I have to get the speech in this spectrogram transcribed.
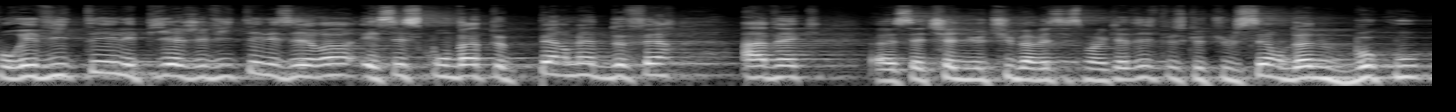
pour éviter les pièges, éviter les erreurs et c'est ce qu'on va te permettre de faire avec euh, cette chaîne YouTube Investissement Locatif puisque tu le sais, on donne beaucoup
